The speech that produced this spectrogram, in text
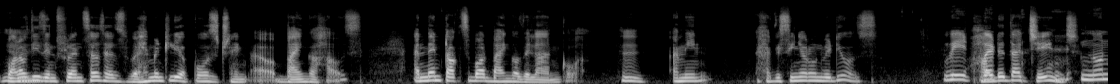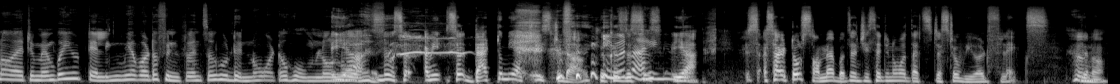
One of these influencers has vehemently opposed rent, uh, buying a house and then talks about buying a villa in Goa. Hmm. I mean, have you seen your own videos? Wait, How did that change? no, no. I remember you telling me about a influencer who didn't know what a home loan yeah, was. no, so I mean, so that to me actually stood out because this I is yeah. So, so I told Soumya but and she said, you know what, that's just a weird flex, you know.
